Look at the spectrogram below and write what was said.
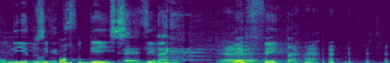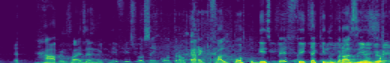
Unidos, e Unidos. português É. dele? Perfeita. Rapaz, Pois é. é. muito difícil você encontrar um cara que fale português perfeito aqui no Brasil, viu?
